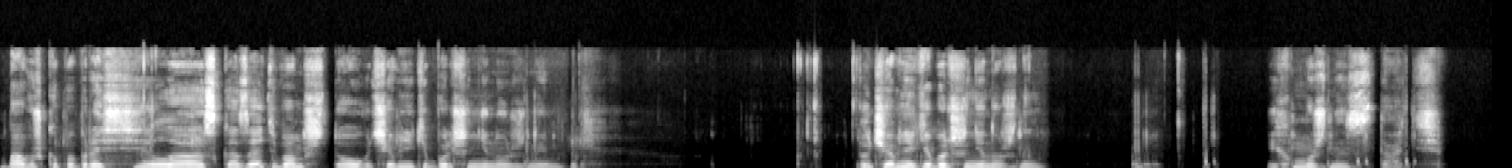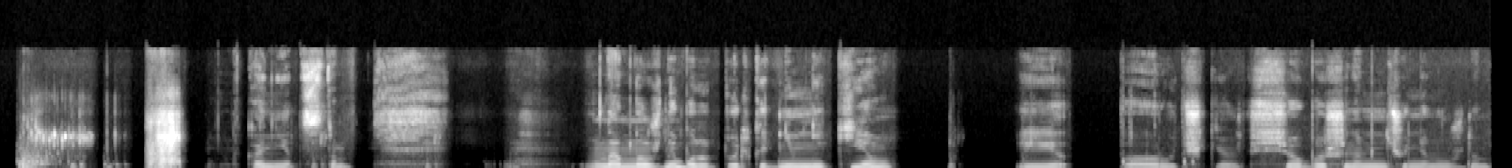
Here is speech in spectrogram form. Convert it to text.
Бабушка попросила сказать вам, что учебники больше не нужны. Учебники больше не нужны. Их можно сдать. Наконец-то. Нам нужны будут только дневники и э, ручки. Все, больше нам ничего не нужно.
